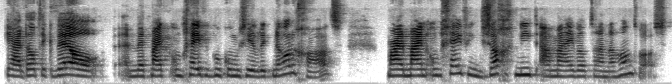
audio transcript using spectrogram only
ja, dat ik wel eh, met mijn omgeving kon communiceren wat ik nodig had. Maar mijn omgeving zag niet aan mij wat er aan de hand was.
